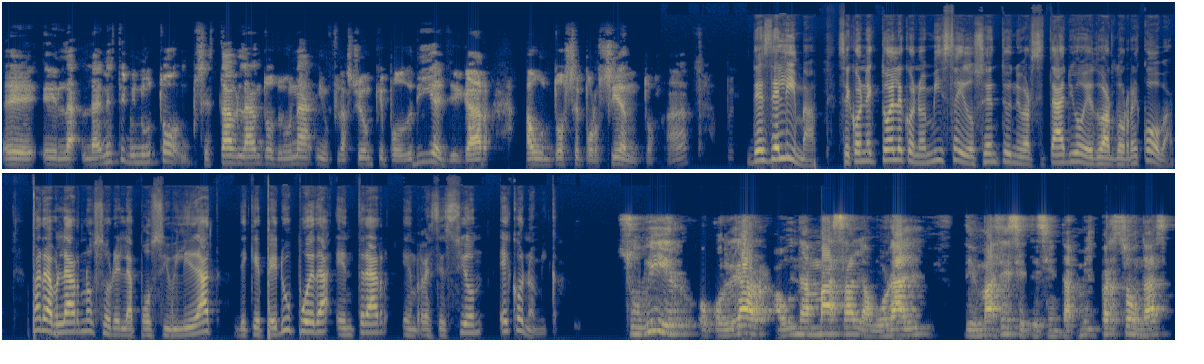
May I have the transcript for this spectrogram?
Eh, eh, en este minuto se está hablando de una inflación que podría llegar a un 12%. ¿ah? Desde Lima se conectó el economista y docente universitario Eduardo Recoba para hablarnos sobre la posibilidad de que Perú pueda entrar en recesión económica subir o colgar a una masa laboral de más de 700.000 personas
